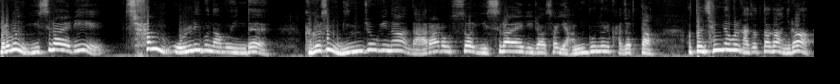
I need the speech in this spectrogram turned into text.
여러분, 이스라엘이 참 올리브 나무인데 그것은 민족이나 나라로서 이스라엘이라서 양분을 가졌다. 어떤 생명을 가졌다가 아니라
